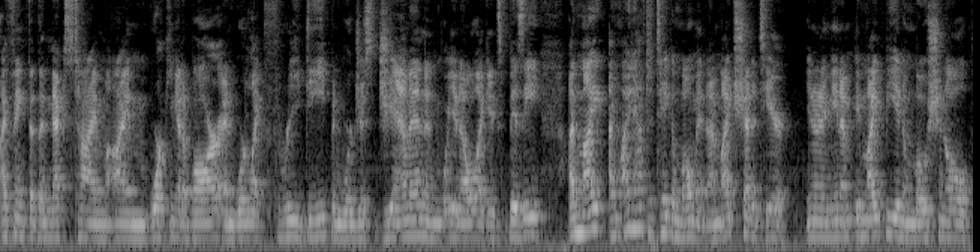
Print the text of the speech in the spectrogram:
I think that the next time I'm working at a bar and we're like three deep and we're just jamming and you know like it's busy, I might I might have to take a moment and I might shed a tear. You know what I mean? I'm, it might be an emotional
